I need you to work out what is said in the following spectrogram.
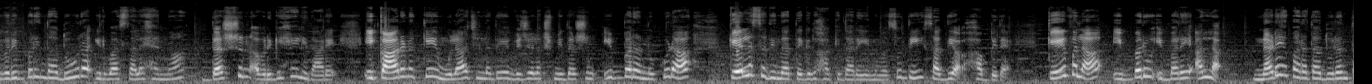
ಇವರಿಬ್ಬರಿಂದ ದೂರ ಇರುವ ಸಲಹೆಯನ್ನ ದರ್ಶನ್ ಅವರಿಗೆ ಹೇಳಿದ್ದಾರೆ. ಈ ಕಾರಣಕ್ಕೆ ಮುಲಾಜಿಲ್ಲದೆ ವಿಜಯಲಕ್ಷ್ಮಿ ದರ್ಶನ್ ಇಬ್ಬರನ್ನು ಕೂಡ ಕೆಲಸದಿಂದ ತೆಗೆದುಹಾಕಿದ್ದಾರೆ ಎನ್ನುವ ಸುದ್ದಿ ಸದ್ಯ ಹಬ್ಬಿದೆ. ಕೇವಲ ಇಬ್ಬರು ಇಬ್ಬರೇ ಅಲ್ಲ ನಡೆಯಬಾರದ ದುರಂತ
